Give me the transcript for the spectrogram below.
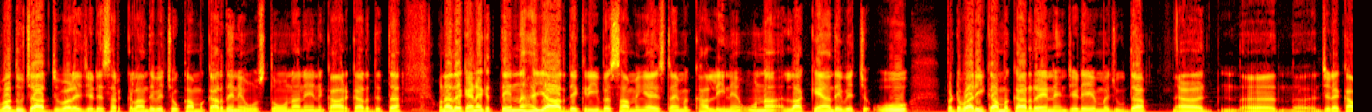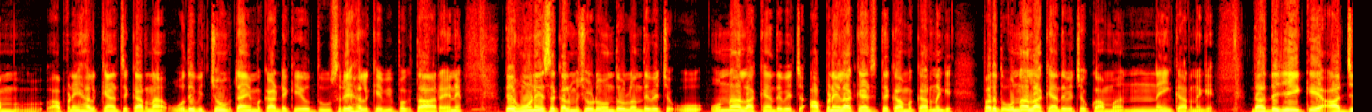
ਵਾਧੂ ਚਾਰਜ ਵਾਲੇ ਜਿਹੜੇ ਸਰਕਲਾਂ ਦੇ ਵਿੱਚ ਉਹ ਕੰਮ ਕਰਦੇ ਨੇ, ਉਸ ਤੋਂ ਉਹਨਾਂ ਨੇ ਇਨਕਾਰ ਕਰ ਦਿੱਤਾ। ਉਹਨਾਂ ਦਾ ਕਹਿਣਾ ਕਿ 3000 ਦੇ ਕਰੀਬ ਅਸਾਮੀਆਂ ਇਸ ਟਾਈਮ ਖਾਲੀ ਨੇ। ਉਹਨਾਂ ਇਲਾਕਿਆਂ ਦੇ ਵਿੱਚ ਉਹ ਪਟਵਾਰੀ ਕੰਮ ਕਰ ਰਹੇ ਨੇ, ਜਿਹੜੇ ਮੌਜੂਦਾ ਜਿਹੜਾ ਕੰਮ ਆਪਣੇ ਹਲਕਿਆਂ 'ਚ ਕਰਨਾ, ਉਹਦੇ ਵਿੱਚੋਂ ਟਾਈਮ ਕੱਢ ਕੇ ਉਹ ਦੂਸਰੇ ਹਲਕੇ ਵੀ ਭੁਗਤਾ ਰਹੇ ਨੇ। ਤੇ ਹੁਣ ਇਸ ਕਲਮ ਛੋੜੋ ਅੰਦੋਲਨ ਦੇ ਵਿੱਚ ਉਹ ਉਹਨਾਂ ਇਲਾਕਿਆਂ ਦੇ ਵਿੱਚ ਆਪਣੇ ਇਲਾਕਿਆਂ 'ਚ ਤੇ ਕੰਮ ਕਰਨਗੇ, ਪਰ ਉਹਨਾਂ ਇਲਾਕਿਆਂ ਦੇ ਵਿੱਚ ਉਹ ਕੰਮ ਨਹੀਂ ਕਰਨਗੇ। ਦੱਸਦੇ ਜੇ ਕਿ ਅੱਜ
